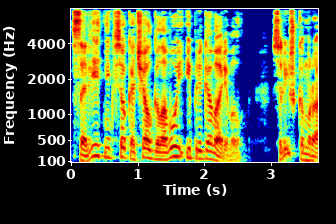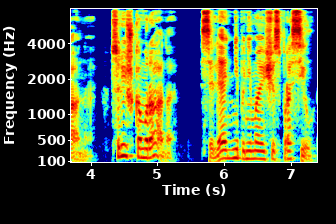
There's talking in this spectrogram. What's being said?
советник все качал головой и приговаривал. «Слишком рано, слишком рано». Селянь непонимающе спросил.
